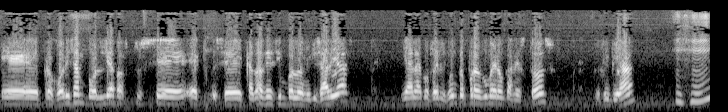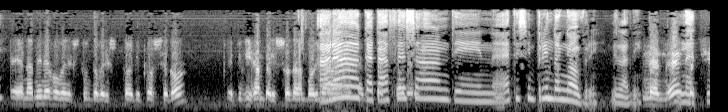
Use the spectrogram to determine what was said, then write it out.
ε, προχωρήσαν πολλοί από αυτούς σε, εκ- σε κατάθεση πολεμικής άδειας για να αποφεληθούν το προηγούμενο καθεστώς του ΦΠΑ Μμμ. ε, να μην επομενιστούν το περισσότερο επιπρόσθετο επειδή είχαν περισσότερα μπορεί να... Άρα κάτι κατάθεσαν την αίτηση πριν τον Νιόβρη, δηλαδή. Ναι, ναι, Ναι. έτσι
